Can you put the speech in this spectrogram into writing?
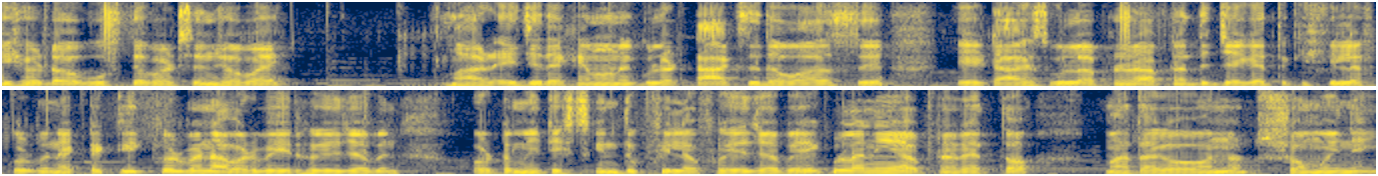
বিষয়টা বুঝতে পারছেন সবাই? আর এই যে দেখেন অনেকগুলো টাস্ক দেওয়া আছে। এই টাস্কগুলো আপনারা আপনাদের জায়গা থেকে ফিল আপ করবেন। একটা ক্লিক করবেন, আবার বের হয়ে যাবেন। অটোমেটিক্স কিন্তু ফিল আপ হয়ে যাবে। এগুলো নিয়ে আপনারা এত মাথা গাওয়ানোর সময় নেই।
